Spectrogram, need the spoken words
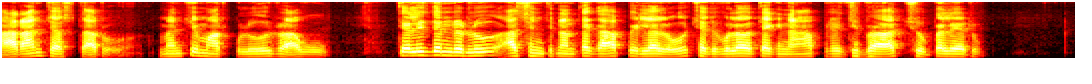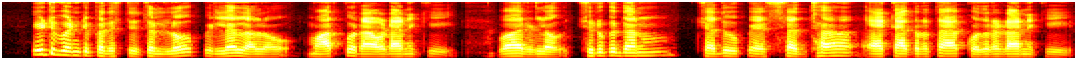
ఆరాం చేస్తారు. మంచి మార్కులు రావు. తల్లిదండ్రులు ఆశించినంతగా పిల్లలు చదువులో తగిన ప్రతిభ చూపలేరు. ఇటువంటి పరిస్థితుల్లో పిల్లలలో మార్పు రావడానికి వారిలో చురుకుదనం చదువుపై శ్రద్ధ ఏకాగ్రత కుదరడానికి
